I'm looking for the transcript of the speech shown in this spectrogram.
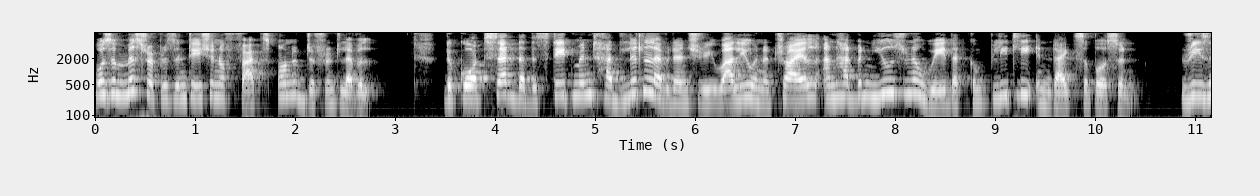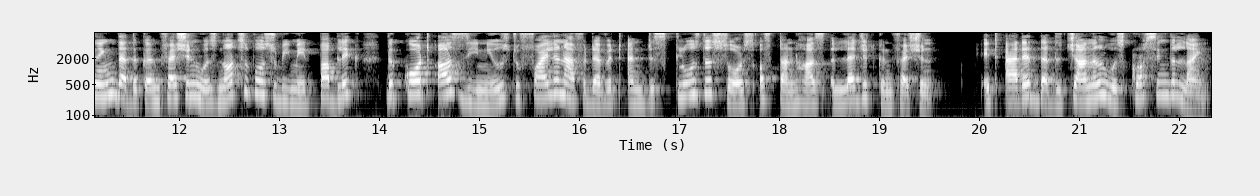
was a misrepresentation of facts on a different level. The court said that the statement had little evidentiary value in a trial and had been used in a way that completely indicts a person. Reasoning that the confession was not supposed to be made public, the court asked Zee News to file an affidavit and disclose the source of Tanha's alleged confession. It added that the channel was crossing the line.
